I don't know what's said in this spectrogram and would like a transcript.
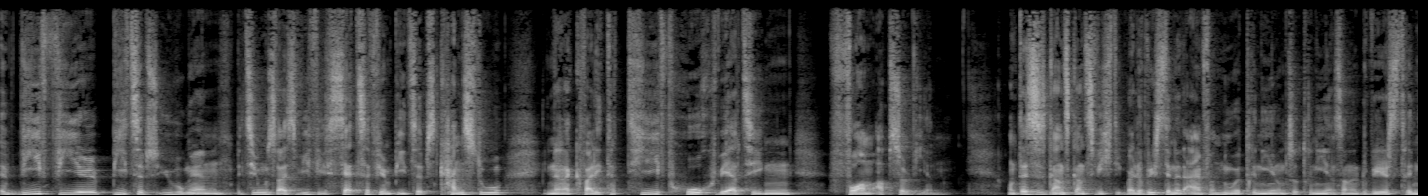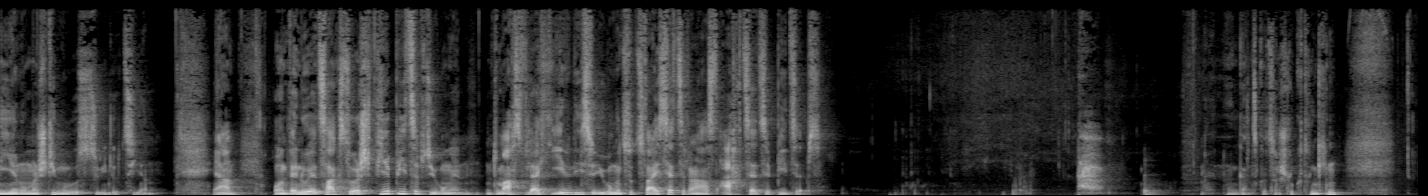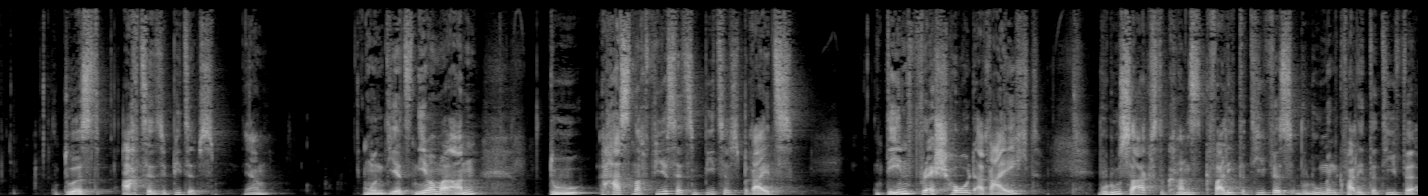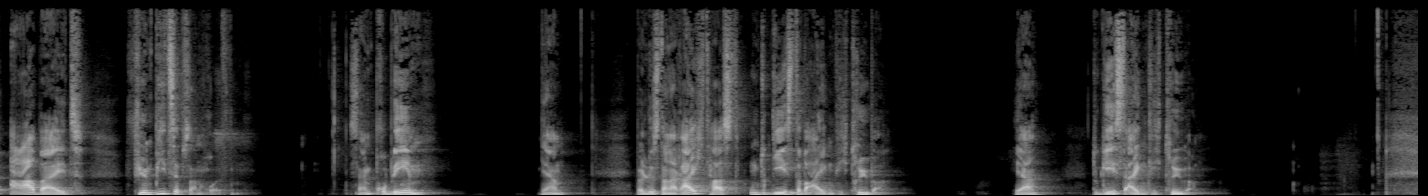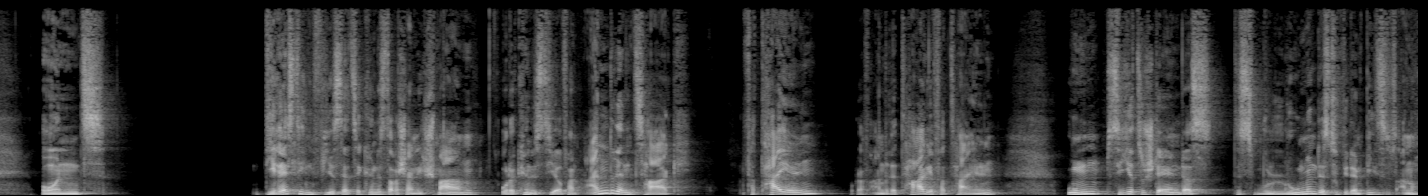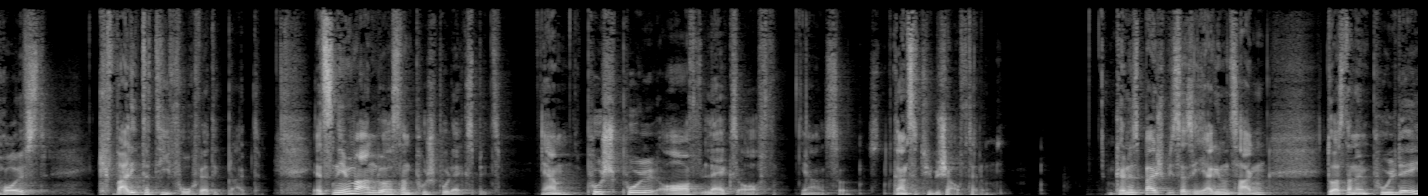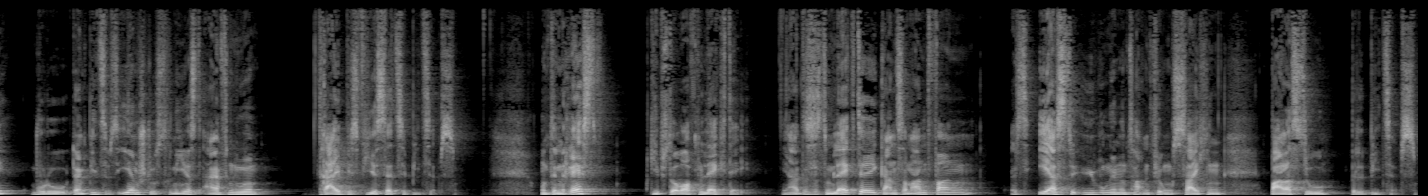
wie viel Bizepsübungen beziehungsweise wie viel Sätze für einen Bizeps kannst du in einer qualitativ hochwertigen Form absolvieren. Und das ist ganz, ganz wichtig, weil du willst ja nicht einfach nur trainieren, um zu trainieren, sondern du willst trainieren, um einen Stimulus zu induzieren. Ja. Und wenn du jetzt sagst, du hast vier Bizepsübungen und du machst vielleicht jede dieser Übungen zu zwei Sätze, dann hast acht Sätze Bizeps. Einen ganz kurz einen Schluck trinken. Du hast acht Sätze Bizeps. Ja. Und jetzt nehmen wir mal an, du hast nach vier Sätzen Bizeps bereits den Threshold erreicht, wo du sagst, du kannst qualitatives Volumen, qualitative Arbeit für einen Bizeps anhäufen. Das ist ein Problem. Ja, weil du es dann erreicht hast und du gehst aber eigentlich drüber. Ja, du gehst eigentlich drüber. Und die restlichen vier Sätze könntest du wahrscheinlich sparen oder könntest die auf einen anderen Tag verteilen oder auf andere Tage verteilen, um sicherzustellen, dass das Volumen, das du für dein Bizeps anhäufst, qualitativ hochwertig bleibt. Jetzt nehmen wir an, du hast einen Push-Pull-Leg-Split. Ja, Push-Pull-Off, Legs-Off. Ja, so ganz typische Aufteilung. Können jetzt beispielsweise hergehen und sagen, du hast dann einen Pull-Day, wo du dein Bizeps eher am Schluss trainierst, einfach nur drei bis vier Sätze Bizeps. Und den Rest gibst du aber auf den Leg Day. Ja, das heißt, am Leg Day ganz am Anfang als erste Übungen unter Anführungszeichen ballerst du bisschen Bizeps.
